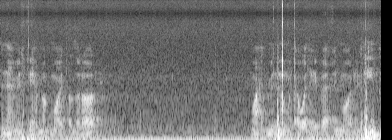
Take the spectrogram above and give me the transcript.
هنعمل فيها مجموعة أزرار. واحد منهم الأول هيبقى الموردين.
